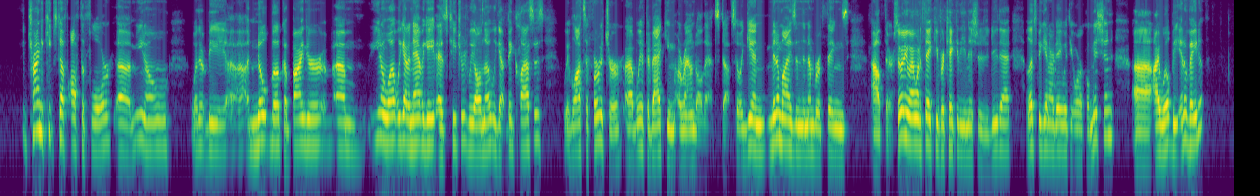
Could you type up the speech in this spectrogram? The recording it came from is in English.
trying to keep stuff off the floor. Um, you know, whether it be a, a notebook, a binder. Um, you know what? We got to navigate as teachers. We all know we got big classes. We have lots of furniture. Uh, we have to vacuum around all that stuff. So again, minimizing the number of things out there. So, anyway, I want to thank you for taking the initiative to do that. Let's begin our day with the Oracle mission. Uh, I will be innovative,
